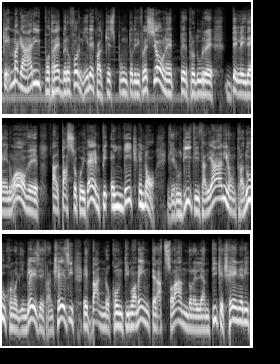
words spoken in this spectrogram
che magari potrebbero fornire qualche spunto di riflessione per produrre delle idee nuove, al passo coi tempi, e invece no, gli eruditi italiani non traducono gli inglesi ai francesi e vanno continuamente razzolando nelle antiche ceneri ceneri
